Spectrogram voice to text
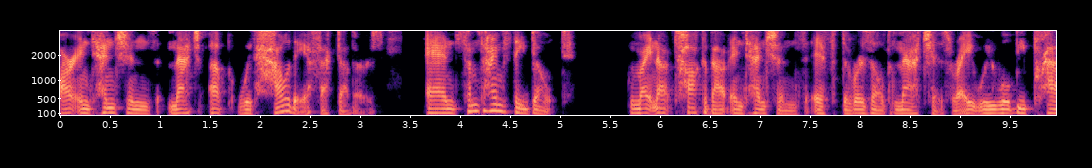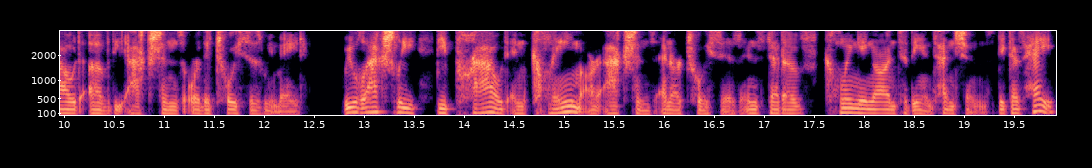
our intentions match up with how they affect others. And sometimes they don't. We might not talk about intentions if the result matches, right? We will be proud of the actions or the choices we made. We will actually be proud and claim our actions and our choices instead of clinging on to the intentions because, hey,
